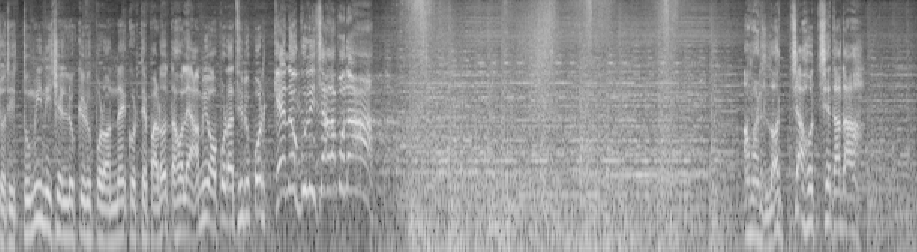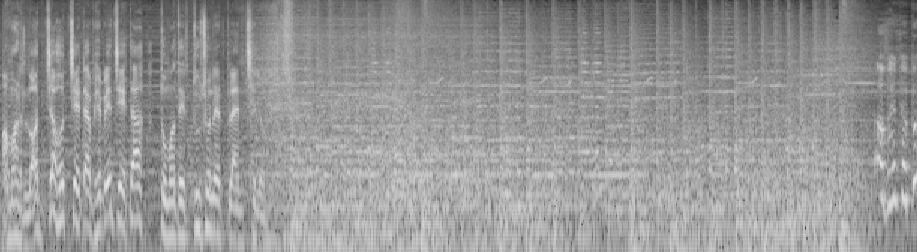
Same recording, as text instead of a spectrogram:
যদি তুমি নিজের লোকের উপর অন্যায় করতে পারো, তাহলে আমি অপরাধীর উপর কেন গুলি চালাবো না? আমার লজ্জা হচ্ছে, দাদা। আমার লজ্জা হচ্ছে এটা ভেবে যে এটা তোমাদের দুজনের প্ল্যান ছিল। অভয় বাবু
